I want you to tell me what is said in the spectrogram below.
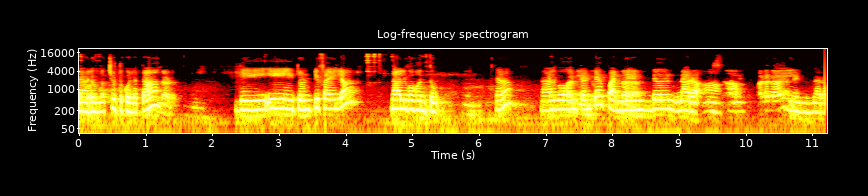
నడుము చుట్టుకొలత. ఇది ఈ ట్వంటీ ఫైవ్లో నాలుగో వంతు. కదా? నాలుగో వంతు అంటే పన్నెండున్నర. పన్నెండున్నర.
